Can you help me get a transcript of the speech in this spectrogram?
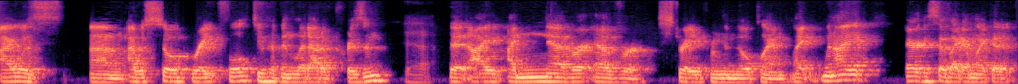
I was um, I was so grateful to have been let out of prison Yeah, that I I never ever strayed from the meal plan. Like when I Erica said like I'm like a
